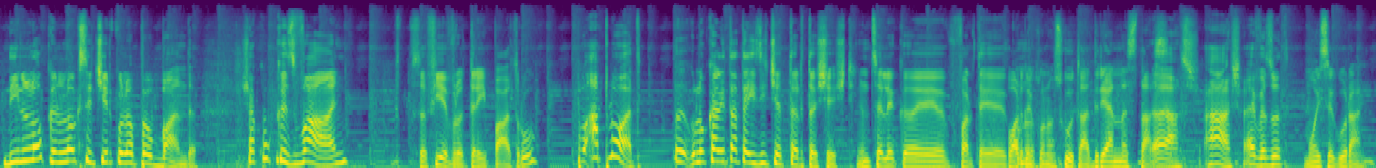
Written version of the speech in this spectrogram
din loc în loc se circulă pe o bandă. Și acum câțiva ani, să fie vreo 3-4, a plouat. Localitatea îi zice Tărtășești. Înțeleg că e foarte, Foarte cunoscut. cunoscut, Adrian Năstas, Așa, așa, ai văzut? Moise Guran.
